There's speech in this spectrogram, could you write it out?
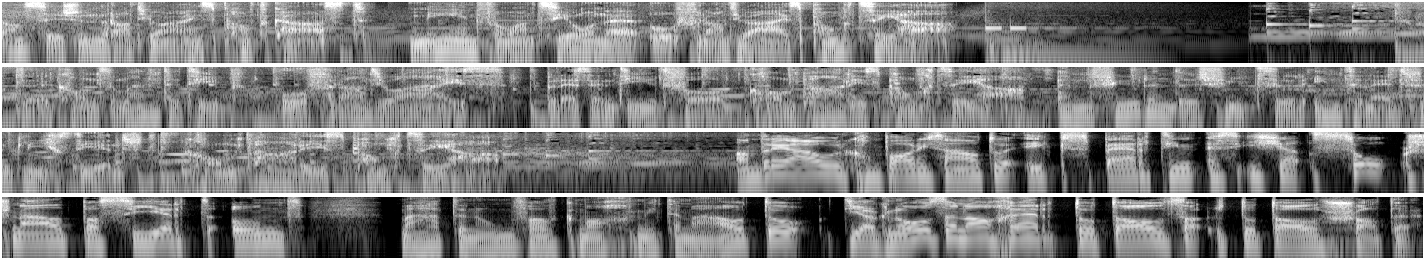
Das ist ein Radio 1 Podcast. Mehr Informationen auf radio1.ch. Der Konsumententipp auf Radio 1 präsentiert von comparis.ch, einem führenden Schweizer Internetvergleichsdienst. comparis.ch Andrea Auer, Comparis Auto Expertin. Es ist ja so schnell passiert und man hat einen Unfall gemacht mit dem Auto. Diagnose nachher total total Schaden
